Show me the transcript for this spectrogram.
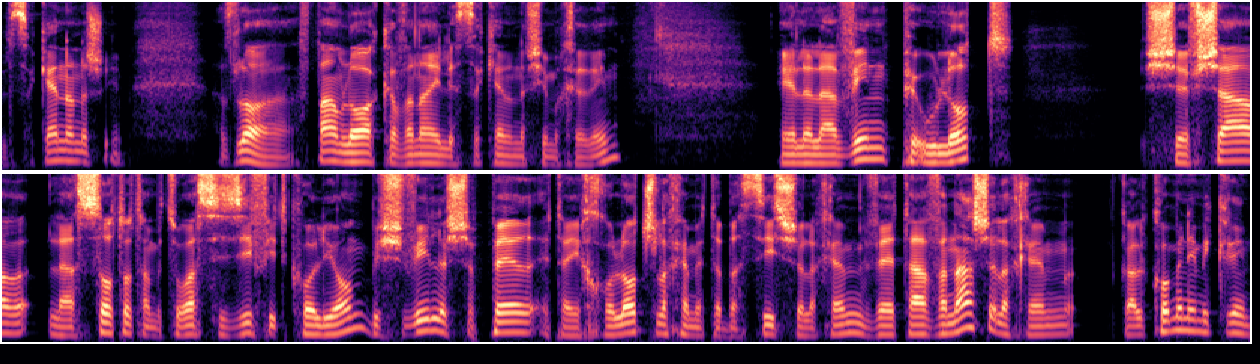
לסכן אנשים. אז לא, אף פעם לא הכוונה היא לסכן אנשים אחרים, אלא להבין פעולות שאפשר לעשות אותן בצורה סיזיפית כל יום, בשביל לשפר את היכולות שלכם, את הבסיס שלכם, ואת ההבנה שלכם על כל מיני מקרים.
